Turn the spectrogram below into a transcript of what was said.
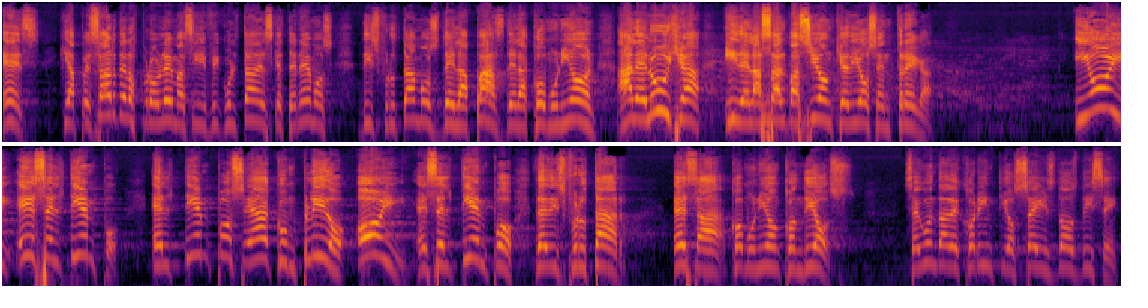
Es que a pesar de los problemas y dificultades que tenemos, disfrutamos de la paz, de la comunión, aleluya, y de la salvación que Dios entrega. Y hoy es el tiempo el tiempo se ha cumplido. Hoy es el tiempo de disfrutar esa comunión con Dios. Segunda de Corintios 6, 2 dice,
